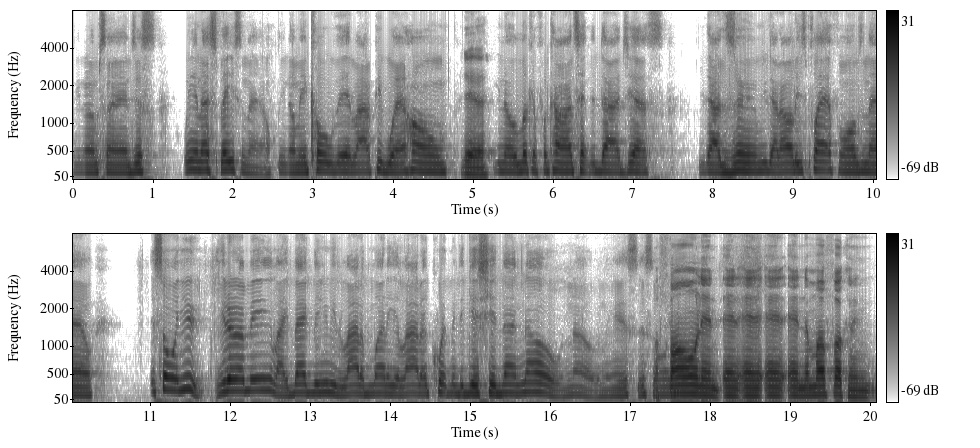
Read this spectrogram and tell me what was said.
You know what I'm saying? Just we in that space now. You know what I mean? COVID, a lot of people at home, Yeah. you know, looking for content to digest. You got Zoom, you got all these platforms now. It's on you. You know what I mean? Like back then, you need a lot of money, a lot of equipment to get shit done. No, no, it's, it's a phone and, and and and and the motherfucking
